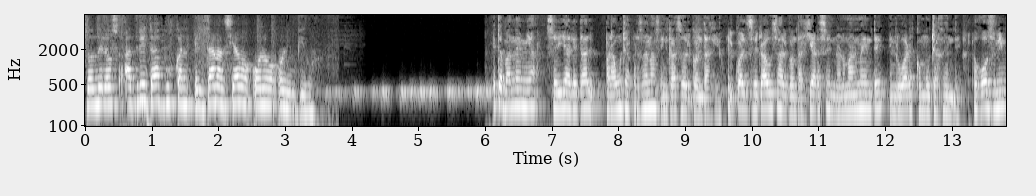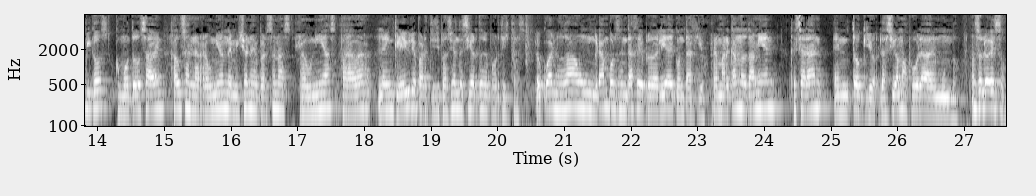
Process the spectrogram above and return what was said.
donde los atletas buscan el tan ansiado oro olímpico. Esta pandemia sería letal para muchas personas en caso del contagio, el cual se causa al contagiarse normalmente en lugares con mucha gente. Los Juegos Olímpicos, como todos saben, causan la reunión de millones de personas reunidas para ver la increíble participación de ciertos deportistas, lo cual nos da un gran porcentaje de probabilidad de contagio, remarcando también que se harán en Tokio, la ciudad más poblada del mundo. No solo eso,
